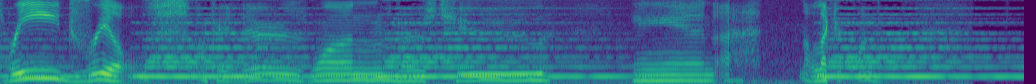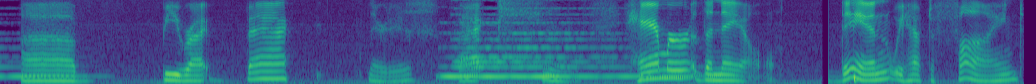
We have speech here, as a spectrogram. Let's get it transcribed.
Three drills. Okay, there's one, there's two, and uh, electric one. Uh, be right back. There it is. Back soon. Hammer the nail. Then we have to find.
